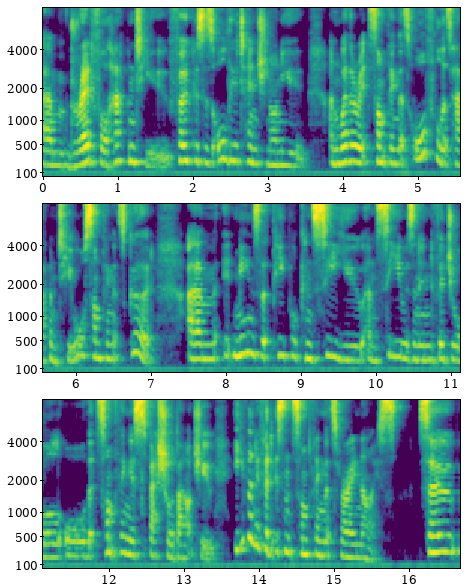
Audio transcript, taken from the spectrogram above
um, dreadful happen to you focuses all the attention on you. And whether it's something that's awful that's happened to you or something that's good, um, it means that people can see you and see you as an individual or that something is special about you, even if it isn't something that's very nice. So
